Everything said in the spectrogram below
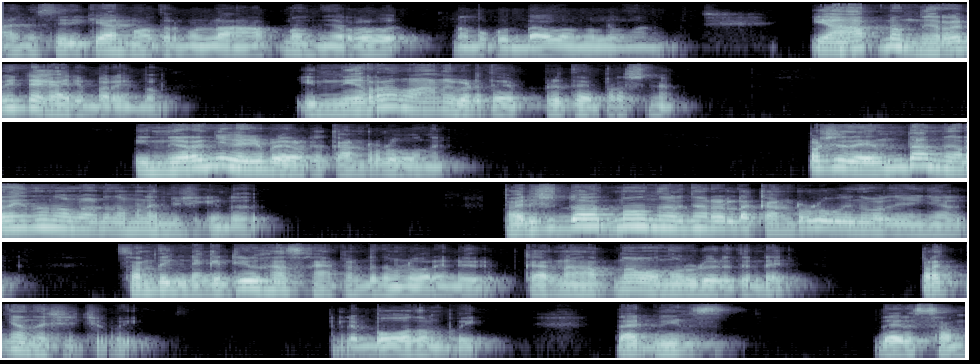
അനുസരിക്കാൻ മാത്രമുള്ള ആത്മനിറവ് നമുക്കുണ്ടാവുക എന്നുള്ളതാണ്. ഈ ആത്മനിറവിന്റെ കാര്യം പറയുമ്പം ഈ നിറവാണ് ഇവിടുത്തെ എപ്പോഴത്തെ പ്രശ്നം. ഈ നിറഞ്ഞു കഴിയുമ്പോൾ അവർക്ക് കൺട്രോൾ പോകുന്നത്. പക്ഷെ ഇത് എന്താ നിറയുന്നതെന്നുള്ളതാണ് നമ്മൾ അന്വേഷിക്കേണ്ടത്. പരിശുദ്ധാത്മാവ് നിറഞ്ഞ ഒരാളുടെ കൺട്രോൾ പോയി എന്ന് പറഞ്ഞു കഴിഞ്ഞാൽ സംതിങ് നെഗറ്റീവ് ഹാസ് ഹാപ്പൻഡ് നമ്മൾ പറയേണ്ടി വരും. കാരണം ആത്മാവ് ഒന്നുകൂടി ഒരുത്തിന്റെ പ്രജ്ഞ നശിച്ചു പോയി അല്ലെ ബോധം പോയി. That means there is some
